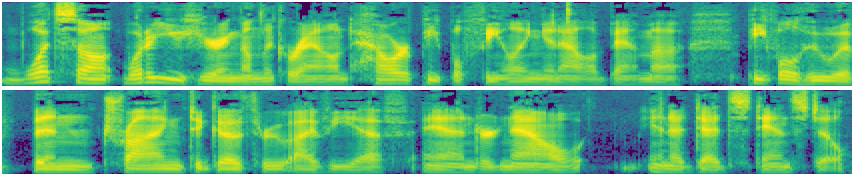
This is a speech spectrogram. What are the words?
What's on, what are you hearing on the ground? How are people feeling in Alabama? People who have been trying to go through IVF and are now in a dead standstill.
